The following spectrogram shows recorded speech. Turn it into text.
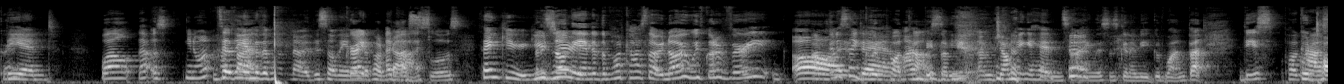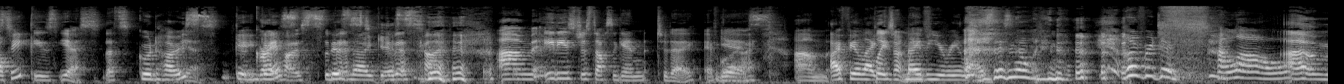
The end. Well, that was, you know what? Is that the end of the pod? No, this is not the end of the podcast. advice, Laws. Thank you. You it's not the end of the podcast, though. No, we've got a very. Oh, I'm going to say damn, good I'm podcast. busy. I'm, I'm jumping ahead and saying this is going to be a good one, but this podcast good topic? is yes, that's Good hosts. Yes, Get great guests? hosts, the There's best, no the best kind. um, it is just us again today, FYI. Yes. Um, I feel like Please don't maybe leave. you realize there's no one in there. I'm pretend. Hello. um,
